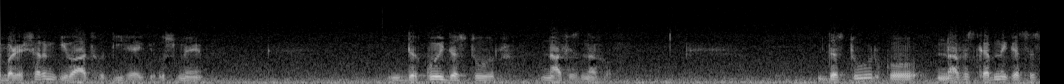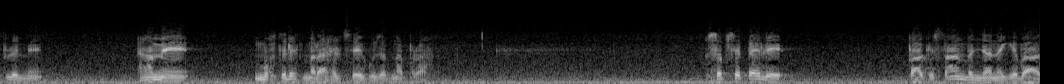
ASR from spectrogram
بڑے شرم کی بات ہوتی ہے کہ اس میں کوئی دستور نافذ نہ ہو۔ دستور کو نافذ کرنے کے سلسلے میں ہمیں مختلف مراحل سے گزرنا پڑا۔ سب سے پہلے پاکستان بن جانے کے بعد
